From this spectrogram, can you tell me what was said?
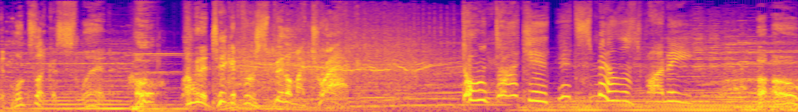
It looks like a sled. Oh, I'm gonna take it for a spin on my track. Don't touch it. It smells funny. Uh-oh.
